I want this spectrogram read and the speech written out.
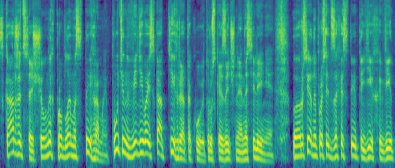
скаржаться, що у них проблеми з тиграми. Путін ввіді війська тігри атакують рускоязичне населення. Е, Росіяни просять захистити їх від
